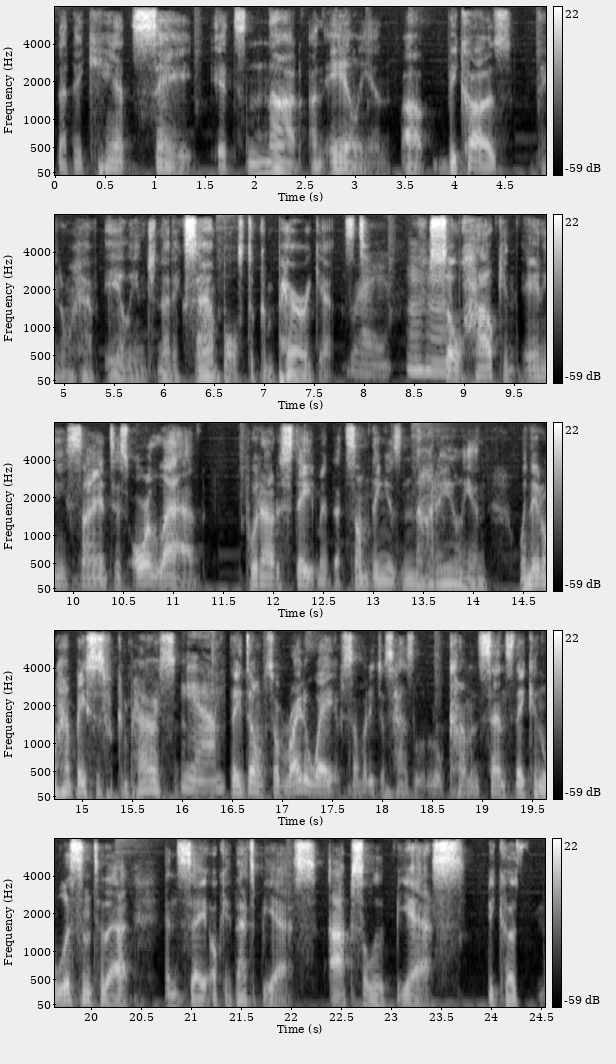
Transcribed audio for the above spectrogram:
that they can't say it's not an alien uh, because they don't have alien genetic samples to compare against. Right. Mm-hmm. So how can any scientist or lab put out a statement that something is not alien when they don't have basis for comparison? Yeah. They don't. So right away, if somebody just has a little common sense, they can listen to that and say, okay, that's BS, absolute BS, because you-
